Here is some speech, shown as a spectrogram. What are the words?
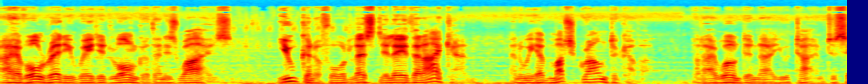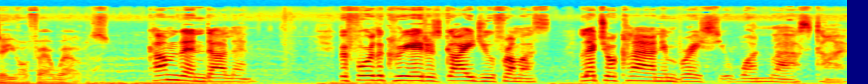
I have already waited longer than is wise. You can afford less delay than I can, and we have much ground to cover. But I won't deny you time to say your farewells. Come then, Dalen. Before the Creators guide you from us, let your clan embrace you one last time.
